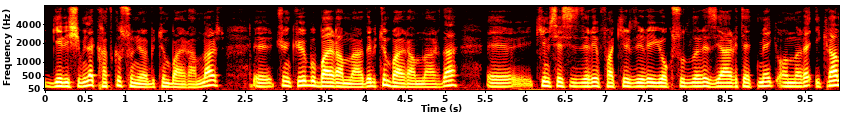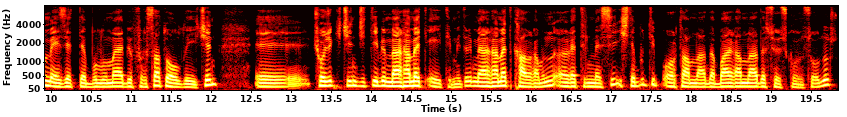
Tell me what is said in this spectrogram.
gelişimine katkı sunuyor bütün bayramlar. E, çünkü bu bayramlarda, bütün bayramlarda e, kimsesizleri, fakirleri, yoksulları ziyaret etmek, onlara ikram ve ezzette bulunmaya bir fırsat olduğu için e, çocuk için ciddi bir merhamet eğitimidir. Merhamet kavramının öğretilmesi işte bu tip ortamlarda, bayramlarda söz konusu olur.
